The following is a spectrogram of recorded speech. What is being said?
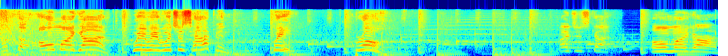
What the? Oh my god! Wait, wait, what just happened? Wait, bro. I just got. Oh my god.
